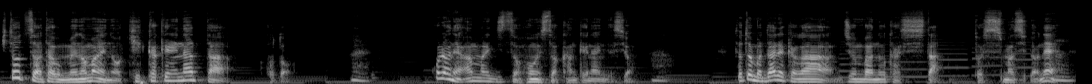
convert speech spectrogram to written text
一つは多分目の前のきっかけになったこと。はいこれはね、あんまり実は本質とは関係ないんですよ。うん例えば誰かが順番抜かししたとしますよね。うん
